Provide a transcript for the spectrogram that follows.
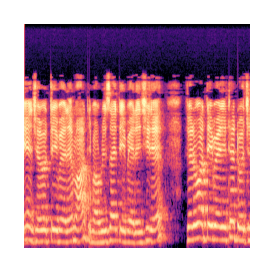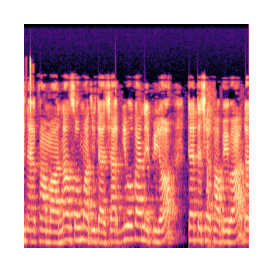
ရင်ကျွန်တော် table ထဲမှာဒီမှာ recite table တွေရှိတယ်ကျွန်တော်က table တွေထပ်တိုးချင်တဲ့အခါမှာနောက်ဆုံးမှ data ချ keyboard ကနေပြီးတော့တက်တစ်ချက်ခောက်ပေးပါဒါ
